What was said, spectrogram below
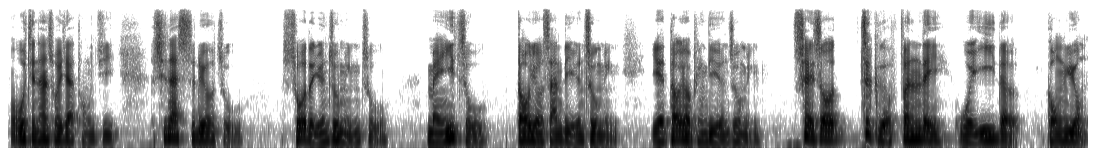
我简单说一下统计：现在十六族所有的原住民族，每一族都有山地原住民，也都有平地原住民。所以说，这个分类唯一的功用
